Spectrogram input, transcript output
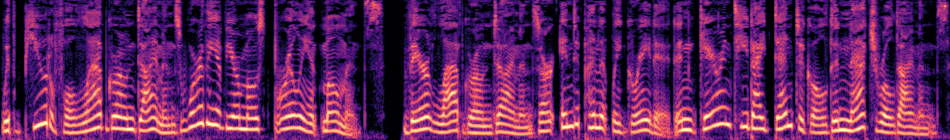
with beautiful lab grown diamonds worthy of your most brilliant moments. Their lab grown diamonds are independently graded and guaranteed identical to natural diamonds,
